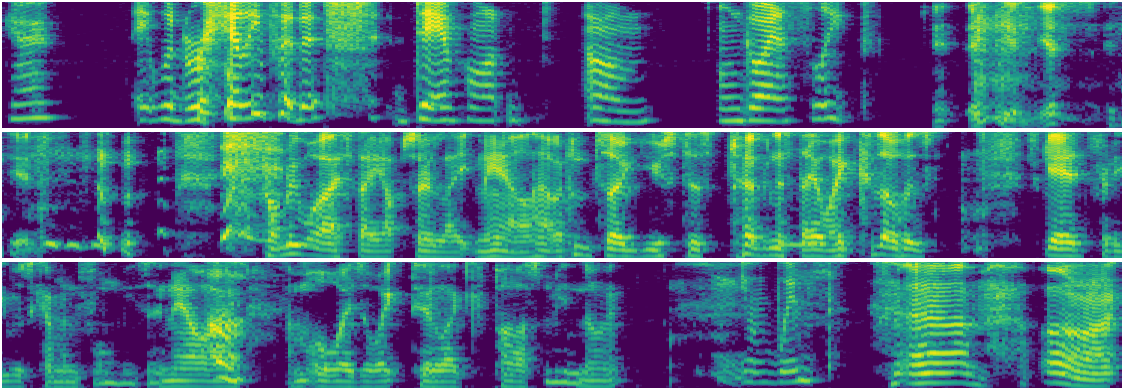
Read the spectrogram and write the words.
you know, it would really put a damp on um on going to sleep. It, it did, yes, it did. It's Probably why I stay up so late now. I'm so used to having to stay awake because I was scared Freddy was coming for me. So now I'm, I'm always awake till like past midnight. You wimp. Um, alright.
